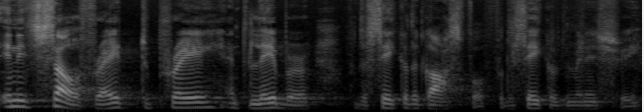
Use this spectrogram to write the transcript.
in itself, right? To pray and to labor for the sake of the gospel, for the sake of the ministry.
